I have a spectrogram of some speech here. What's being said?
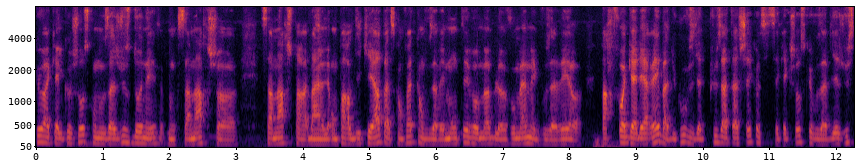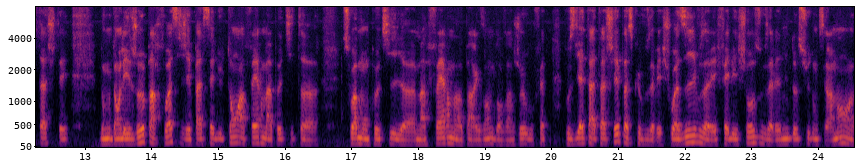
que à quelque chose qu'on nous a juste donné. Donc ça marche, euh, ça marche. Par, ben, on parle d'IKEA parce qu'en fait, quand vous avez monté vos meubles vous-même et que vous avez parfois galéré, bah, du coup, vous y êtes plus attaché que si c'est quelque chose que vous aviez juste acheté. Donc, dans les jeux, parfois, si j'ai passé du temps à faire ma petite, euh, soit mon petit, euh, ma ferme, par exemple, dans un jeu, vous vous y êtes attaché parce que vous avez choisi, vous avez fait les choses, vous avez mis dessus. Donc, c'est vraiment euh,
